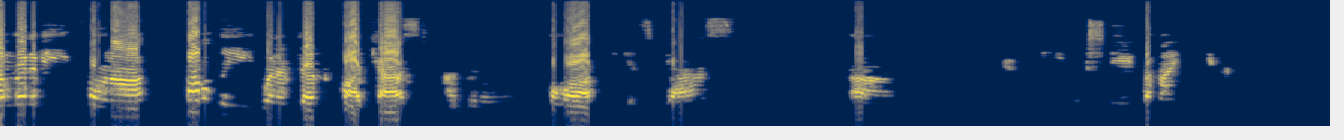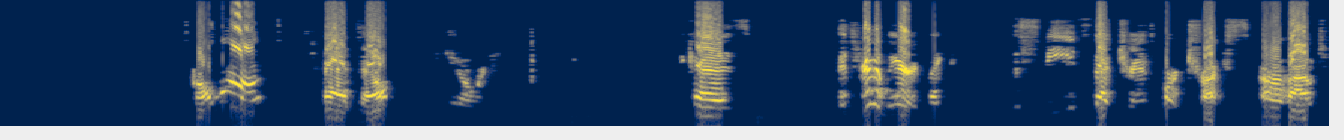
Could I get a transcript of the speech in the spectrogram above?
I'm gonna be pulling off, probably when I'm done the podcast, I'm gonna pull off to get some gas. Um, behind here. Going long. Bad tell. Get over it. Because it's really weird. Like, the speeds that transport trucks are allowed to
